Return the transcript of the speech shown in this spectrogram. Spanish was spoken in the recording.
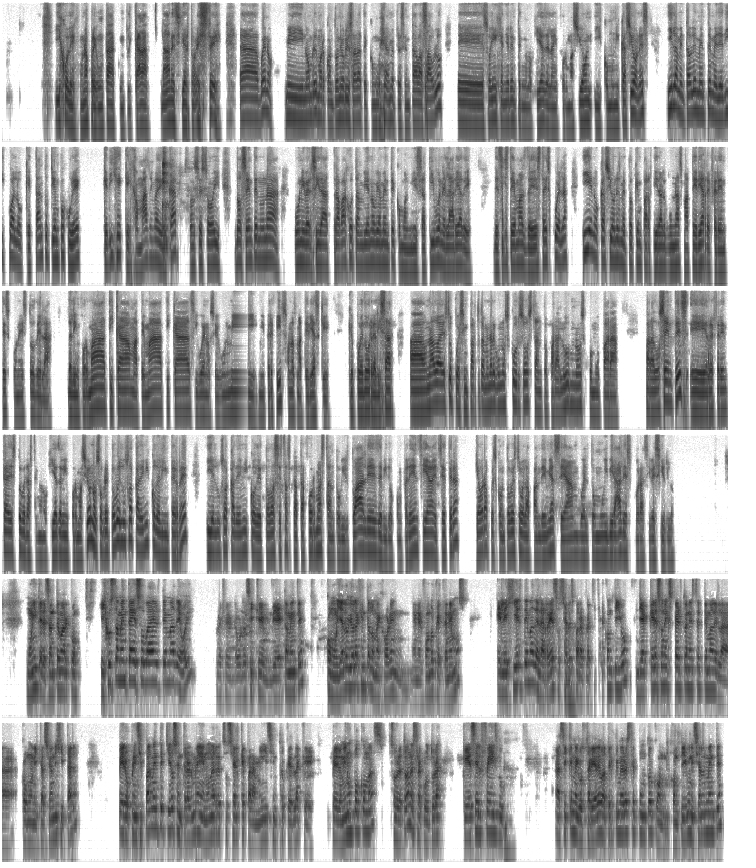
Híjole, una pregunta complicada. Nada, es cierto. Este, uh, bueno, mi nombre es Marco Antonio Ruiz como ya me presentaba Saulo. Eh, soy ingeniero en tecnologías de la información y comunicaciones y lamentablemente me dedico a lo que tanto tiempo juré que dije que jamás me iba a dedicar. Entonces soy docente en una universidad. Trabajo también, obviamente, como administrativo en el área de, sistemas de esta escuela y en ocasiones me toca impartir algunas materias referentes con esto de la, informática, matemáticas y bueno, según mi, perfil son las materias que, puedo realizar. Aunado a esto, pues imparto también algunos cursos, tanto para alumnos como para para docentes eh, referente a esto de las tecnologías de la información o sobre todo el uso académico del Internet y el uso académico de todas estas plataformas, tanto virtuales, de videoconferencia, etcétera, que ahora pues con todo esto de la pandemia se han vuelto muy virales, por así decirlo. Muy interesante, Marco. Y justamente a eso va el tema de hoy, ahora sí que directamente, como ya lo vio la gente a lo mejor en, en el fondo que tenemos, elegí el tema de las redes sociales para platicar contigo, ya que eres un experto en este tema de la comunicación digital, pero principalmente quiero centrarme en una red social que para mí siento que es la que predomina un poco más, sobre todo en nuestra cultura, que es el Facebook. Así que me gustaría debatir primero este punto con, contigo inicialmente.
